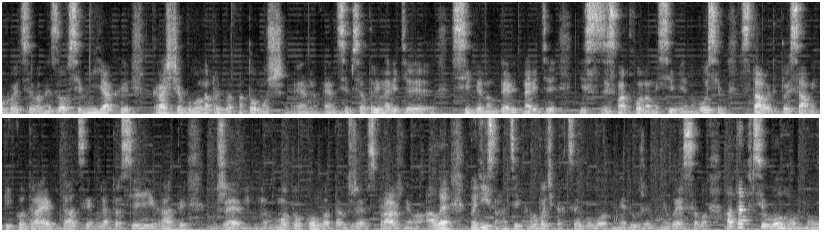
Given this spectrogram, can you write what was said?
рухаються вони зовсім ніяк. І краще було, наприклад, на тому ж N- N73, навіть е, Symbian 9, навіть е, із, зі смартфонами Symbian 8 ставити той самий Pico Drive, да, це емулятор і грати вже в Mortal Kombat вже справжнього. Але ну, дійсно на цих кнопочках це було не дуже весело. А так, в цілому, ну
